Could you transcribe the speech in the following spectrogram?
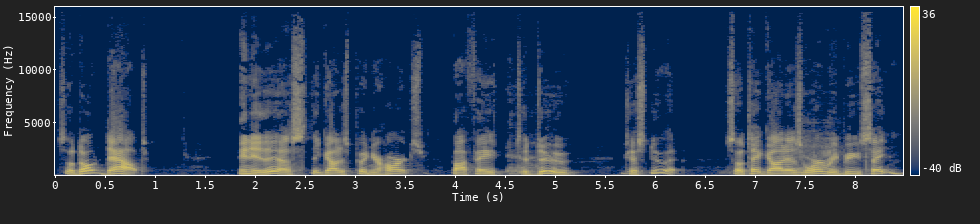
So don't doubt any of this that God has put in your hearts by faith to do. Just do it. So take God as word, rebuke Satan,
